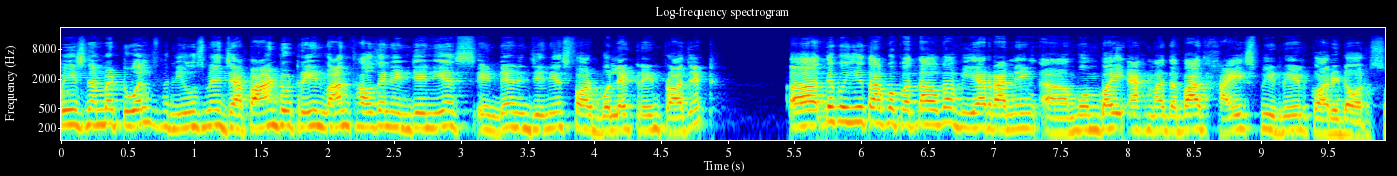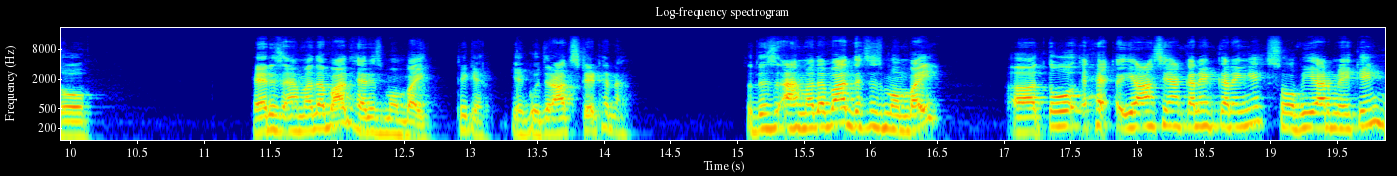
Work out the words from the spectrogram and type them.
page number 12 news में Japan to train 1000 engineers Indian engineers for bullet train project देखो ये तो आपको पता होगा we are running Mumbai Ahmedabad high speed rail corridor so here is Ahmedabad here is Mumbai ठीक है? ये गुजरात स्टेट है ना? So is ahmedabad, this is mumbai. तो यहाँ से यहाँ कनेक्ट करेंगे। So we are making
